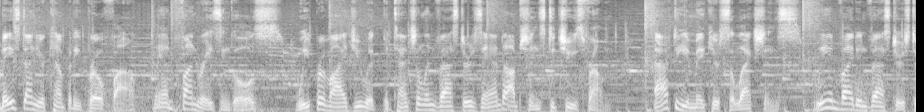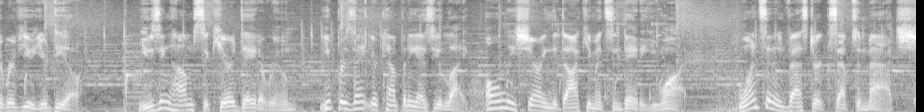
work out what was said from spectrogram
Based on your company profile and fundraising goals, we provide you with potential investors and options to choose from. After you make your selections, we invite investors to review your deal. Using Hum's secure data room, you present your company as you like, only sharing the documents and data you want. Once an investor accepts a match,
